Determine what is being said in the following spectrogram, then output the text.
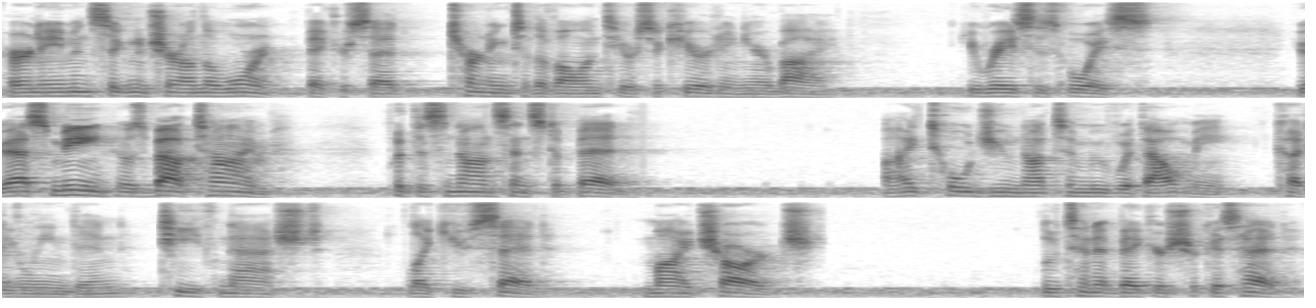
Her name and signature on the warrant, Baker said, turning to the volunteer security nearby. He raised his voice. You asked me, it was about time. Put this nonsense to bed. I told you not to move without me, Cutty leaned in, teeth gnashed. Like you said, my charge. Lieutenant Baker shook his head.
